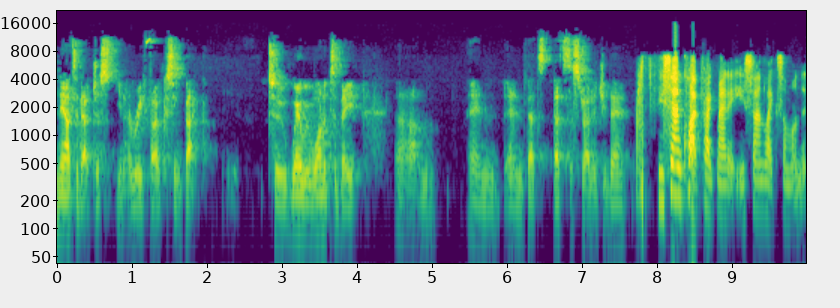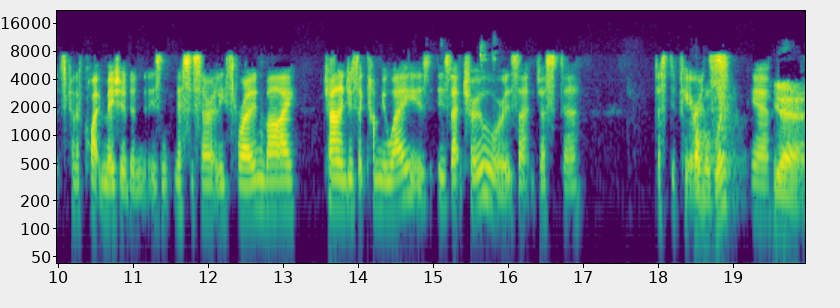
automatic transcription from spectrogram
now it's about just you know refocusing back to where we wanted to be um, and and that's that's the strategy there. You sound quite pragmatic. You sound like someone that's kind of quite measured and isn't necessarily thrown by challenges that come your way. Is is that true, or is that just uh, just appearance? Probably. Yeah. Yeah.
